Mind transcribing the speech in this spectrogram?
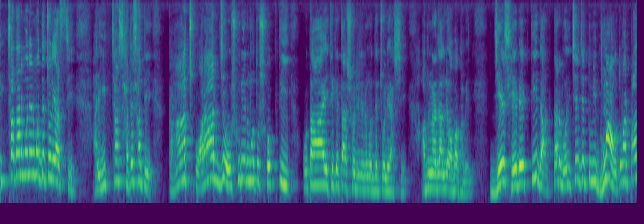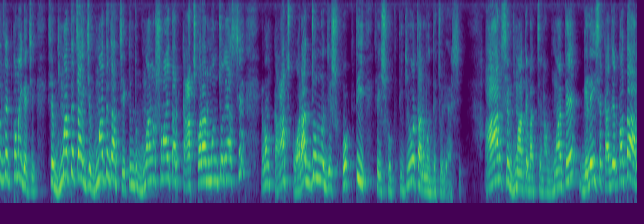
ইচ্ছা তার মনের মধ্যে চলে আসছে। আর ইচ্ছার সাথে সাথে কাজ করার যে অসুরের মতো শক্তি কোথায় থেকে তার শরীরের মধ্যে চলে আসে, আপনারা জানলে অবাক হবেন। যে সে ব্যক্তি ডাক্তার বলছে যে, তুমি ঘুমাও, তোমার পালস রেট কমে গেছে। সে ঘুমাতে চাইছে, ঘুমাতে যাচ্ছে, কিন্তু ঘুমানোর সময় তার কাজ করার মন চলে আসছে এবং কাজ করার জন্য যে শক্তি, সেই শক্তিটিও তার মধ্যে চলে আসছে আর সে ঘুমাতে পারছে না। ঘুমাতে গেলেই সে কাজের কথা আর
